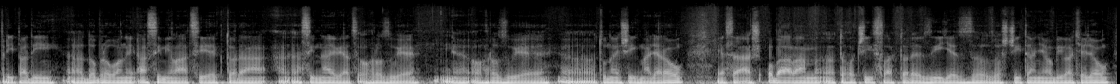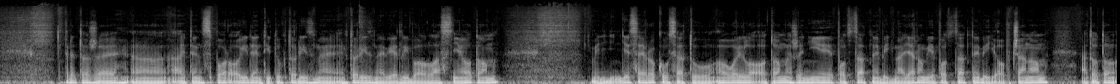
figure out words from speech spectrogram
prípady dobrovoľnej asimilácie, ktorá asi najviac ohrozuje, ohrozuje tunajších Maďarov. Ja sa až obávam toho čísla, ktoré vzíde zo ščítania obyvateľov pretože aj ten spor o identitu, ktorý sme, ktorý sme viedli, bol vlastne o tom, 10 rokov sa tu hovorilo o tom, že nie je podstatné byť Maďarom, je podstatné byť občanom a toto e,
